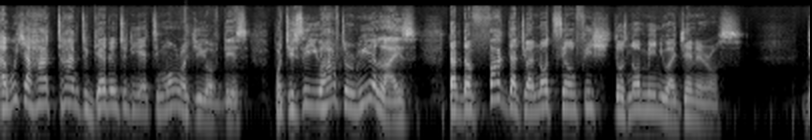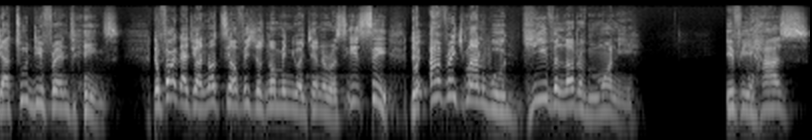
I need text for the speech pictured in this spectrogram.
I wish I had time to get into the etymology of this, but you see, you have to realize that the fact that you are not selfish does not mean you are generous. There are two different things. The fact that you are not selfish does not mean you are generous. You see, the average man will give a lot of money if he has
